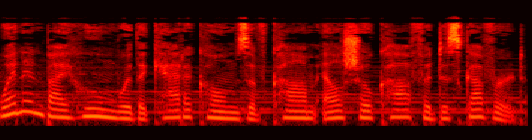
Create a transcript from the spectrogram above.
When and by whom were the catacombs of Kom El Shoqafa discovered?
